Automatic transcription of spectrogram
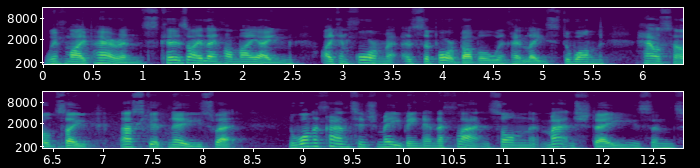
with my parents, because I live on my own, I can form a support bubble with at least one household. So that's good news. But the one advantage me being in the flat is on match days and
